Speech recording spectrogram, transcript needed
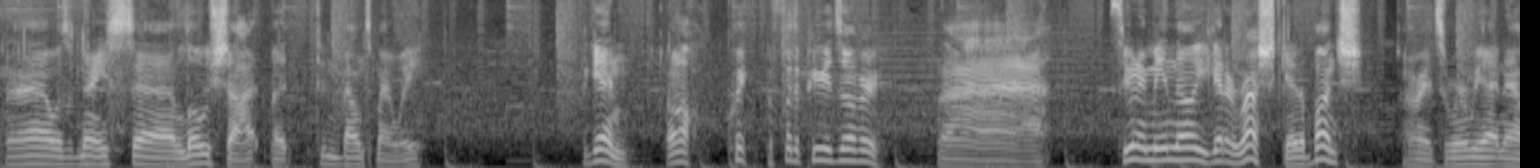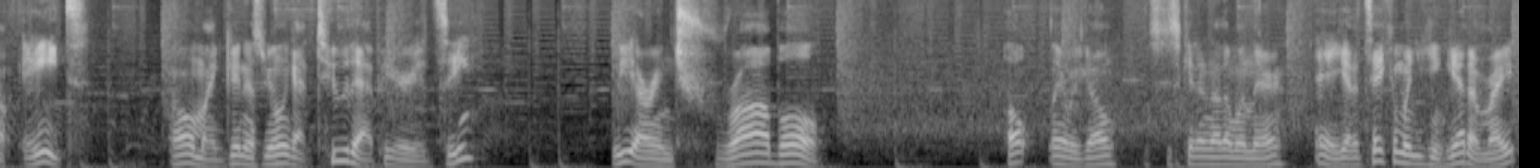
That was a nice uh, low shot, but didn't bounce my way. Again. Oh, quick, before the period's over. Ah. See what I mean, though? You gotta rush. Get a bunch. All right, so where are we at now? Eight. Oh, my goodness. We only got two that period. See? We are in trouble. Oh, there we go. Let's just get another one there. Hey, you gotta take them when you can get them, right?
